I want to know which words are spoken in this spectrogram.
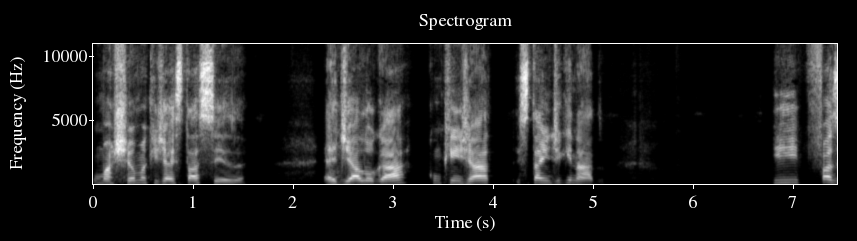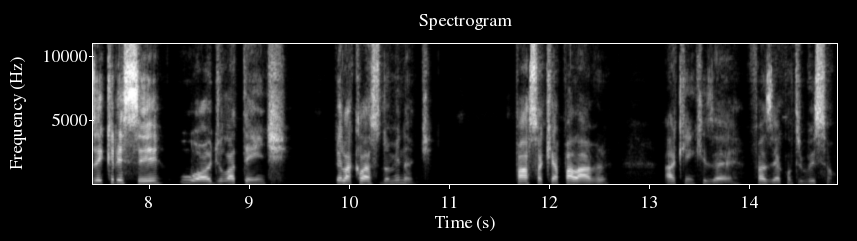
uma chama que já está acesa. É dialogar com quem já está indignado. E fazer crescer o ódio latente pela classe dominante. Passo aqui a palavra a quem quiser fazer a contribuição.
